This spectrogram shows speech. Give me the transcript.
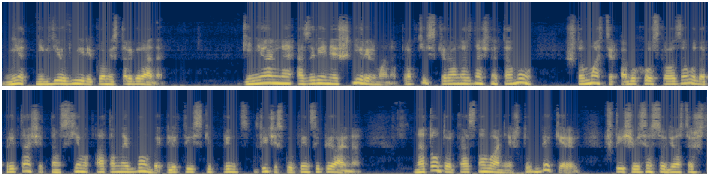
Нет нигде в мире, кроме Стальграда. Гениальное озарение Шнирельмана практически равнозначно тому, что мастер Обуховского завода притащит нам схему атомной бомбы электрическую принципиально, на том только основании, что Беккерель в 1896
